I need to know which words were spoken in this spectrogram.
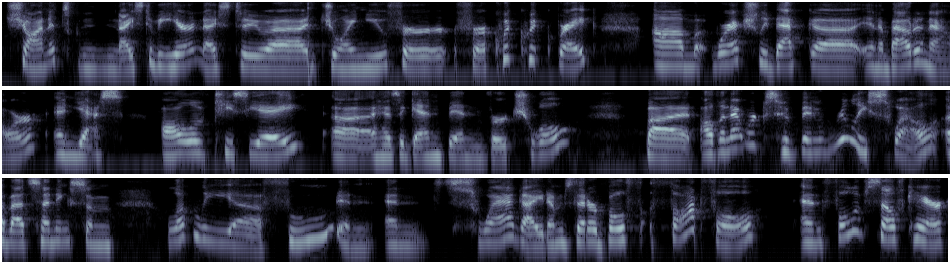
Sean, it's nice to be here. Nice to uh, join you for for a quick, quick break. Um, we're actually back uh, in about an hour, and yes, all of TCA uh, has again been virtual, but all the networks have been really swell about sending some lovely uh, food and and swag items that are both thoughtful and full of self care,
